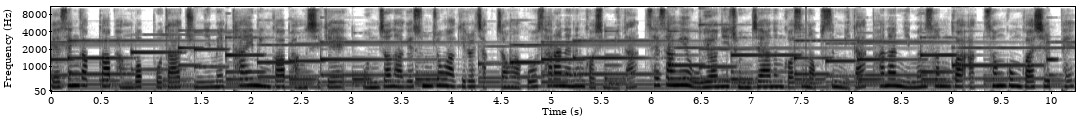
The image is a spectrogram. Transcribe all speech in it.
내 생각과 방법보다 주님의 타이밍과 방식에 온전하게 순종하기를 작정하고 살아내는 것입니다. 세상에 우연히 존재하는 것은 없습니다. 하나님은 선과 악, 성 공과 실패,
